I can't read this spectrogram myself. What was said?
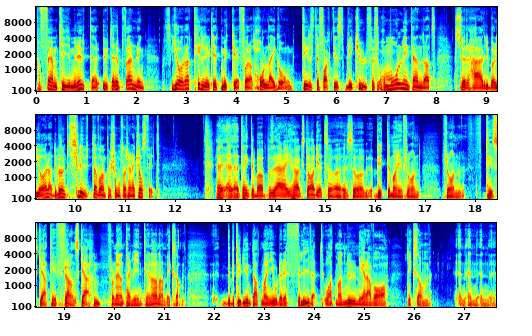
på 5-10 minuter utan uppvärmning göra tillräckligt mycket för att hålla igång tills det faktiskt blir kul. För har målen inte ändrats så är det här du bör göra. Du behöver inte sluta vara en person som tränar crossfit. Jag, jag, jag tänkte bara på så här i högstadiet så, så bytte man ju från, från tyska till franska. Från en termin till en annan liksom. Det betyder ju inte att man gjorde det för livet och att man numera var liksom en, en, en,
